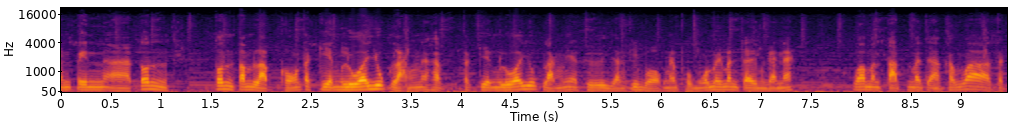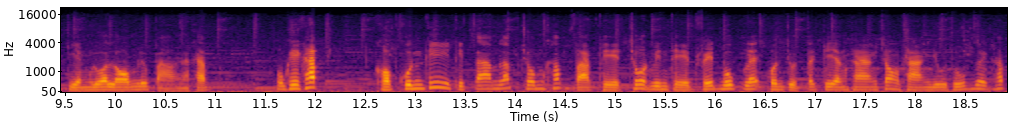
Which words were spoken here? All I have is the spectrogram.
มันเป็นต้นต้นตำรับของตะเกียงรั้วยุคหลังนะครับ ตะเกียงรั้วยุคหลังเนี่ยคืออย่างที่บอกนะผมก็ไม่มั่นใจเหมือนกันนะ ว่ามันตัดมาจากคำว่าตะเกียงรั้วล้อมหรือเปล่านะครับ โอเคครับ ขอบคุณที่ติดตามรับชมครับ ฝากเพจโชดวินเทจ Facebook และคนจุดตะเกียงทางช่องทาง YouTube ด้วยครับ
